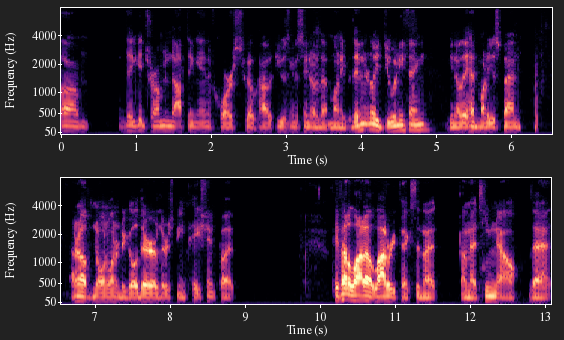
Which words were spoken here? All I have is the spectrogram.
Um, they get Drummond opting in, of course. How he was going to say no to that money, but they didn't really do anything. You know, they had money to spend. I don't know if no one wanted to go there or they're just being patient, but they've had a lot of lottery picks in that on that team now that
